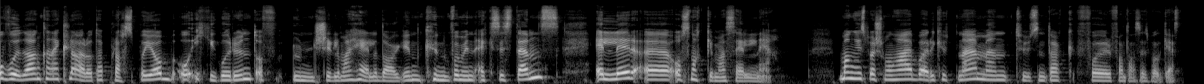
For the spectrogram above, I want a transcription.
Og hvordan kan jeg klare å ta plass på jobb og ikke gå rundt og unnskylde meg hele dagen kun for min eksistens, eller øh, å snakke meg selv ned. Mange spørsmål her, bare kutt ned, men tusen takk for fantastisk podkast.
